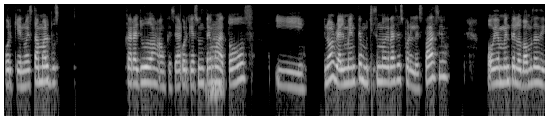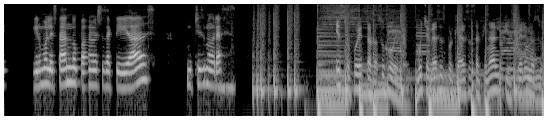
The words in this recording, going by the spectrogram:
porque no está mal buscar ayuda, aunque sea porque es un tema de todos. Y no, realmente muchísimas gracias por el espacio. Obviamente los vamos a seguir molestando para nuestras actividades. Muchísimas gracias. Esto fue Tarrazú Joven. Muchas gracias por quedarse hasta el final y esperen nuestros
